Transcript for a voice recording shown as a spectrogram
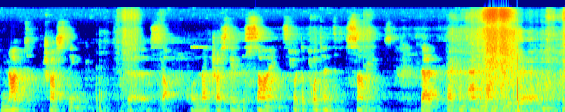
not trusting the stuff or not trusting the signs or the potent signs that, that an animal is, uh,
